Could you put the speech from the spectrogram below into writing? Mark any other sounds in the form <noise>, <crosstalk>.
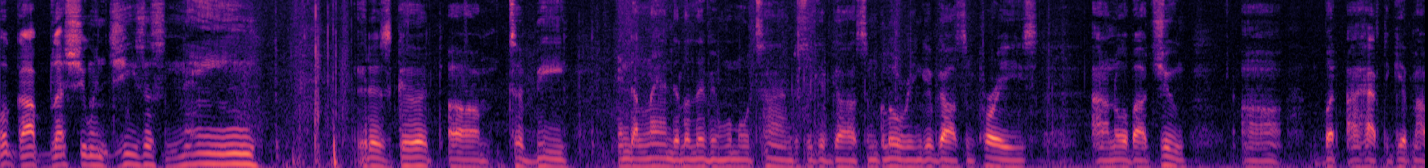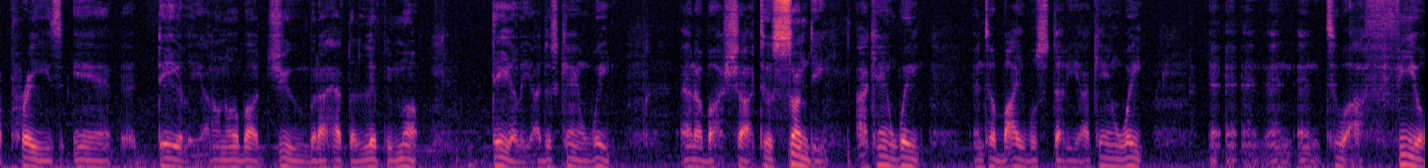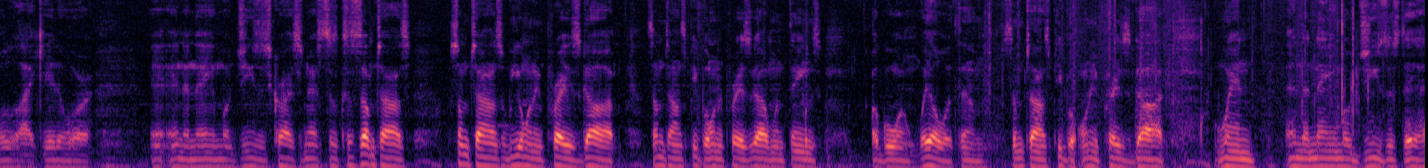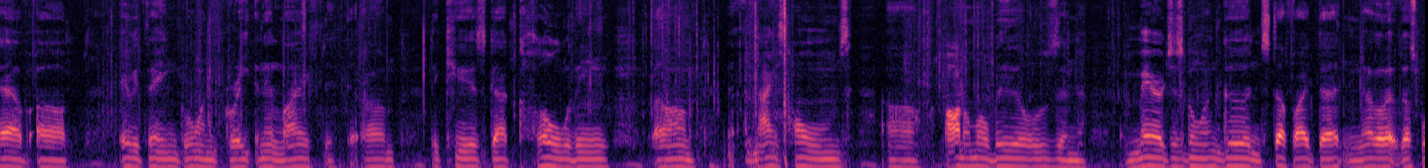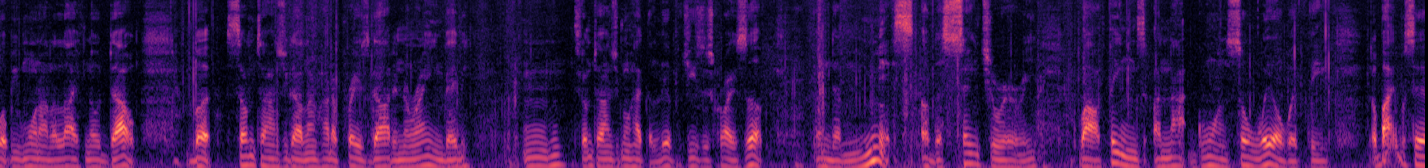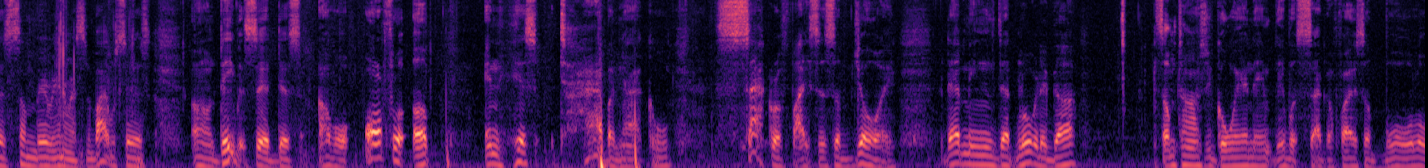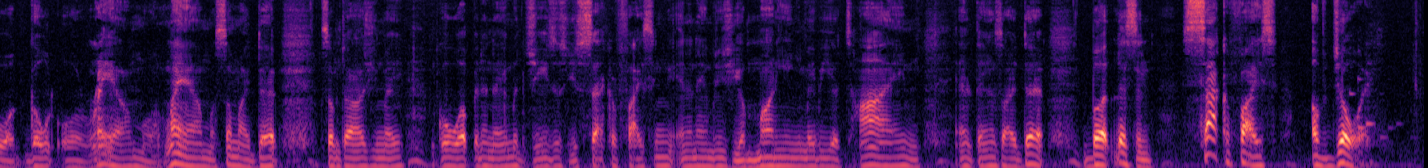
Well, God bless you in Jesus' name. It is good um, to be in the land of the living one more time, just to give God some glory and give God some praise. I don't know about you, uh, but I have to get my praise in daily. I don't know about you, but I have to lift Him up daily. I just can't wait. And about shot till Sunday. I can't wait until Bible study. I can't wait and, and, and, until I feel like it or in, in the name of Jesus Christ. And that's because sometimes, sometimes we only praise God. Sometimes people only praise God when things are going well with them. Sometimes people only praise God when, in the name of Jesus, they have uh, everything going great in their life. Um, the kids got clothing, um, nice homes, uh, automobiles, and marriage is going good and stuff like that. And that's what we want out of life, no doubt. But sometimes you got to learn how to praise God in the rain, baby. Mm-hmm. Sometimes you're going to have to lift Jesus Christ up in the midst of the sanctuary while things are not going so well with thee. The Bible says something very interesting. The Bible says, um, David said this I will offer up in his tabernacle sacrifices of joy. That means that, glory to God, Sometimes you go in, they, they would sacrifice a bull or a goat or a ram or a lamb or something like that. Sometimes you may go up in the name of Jesus. You're sacrificing in the name of Jesus your money and maybe your time and things like that. But listen, sacrifice of joy.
